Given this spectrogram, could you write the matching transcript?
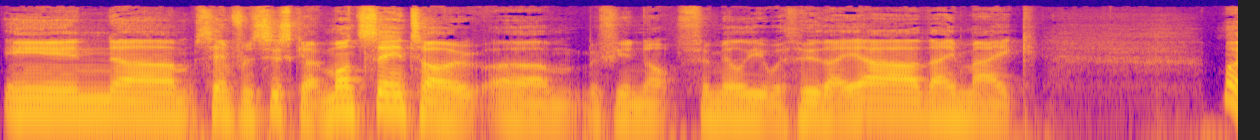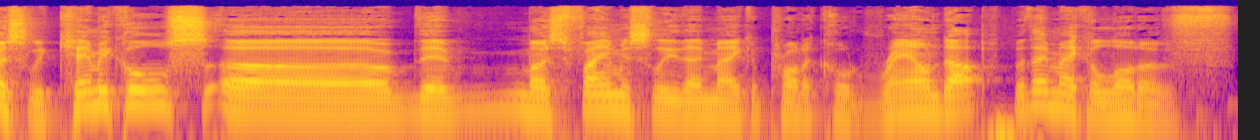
in um, San Francisco. Monsanto, um, if you're not familiar with who they are, they make mostly chemicals. Uh, they're most famously they make a product called Roundup, but they make a lot of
